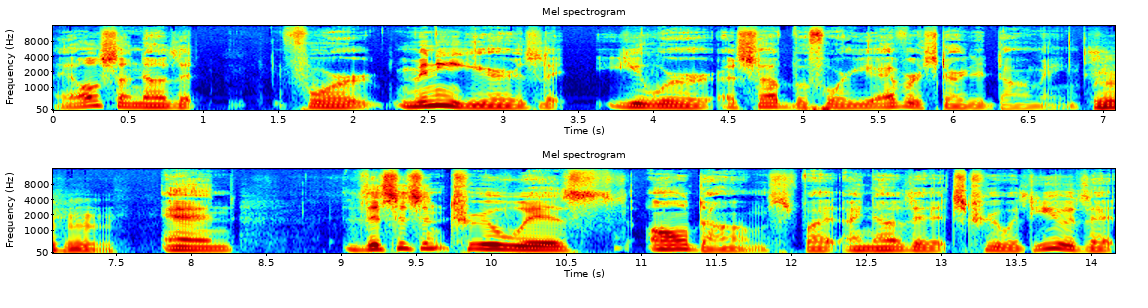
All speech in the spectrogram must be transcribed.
I also know that for many years that you were a sub before you ever started doming. Mm-hmm. And this isn't true with all DOMs, but I know that it's true with you that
